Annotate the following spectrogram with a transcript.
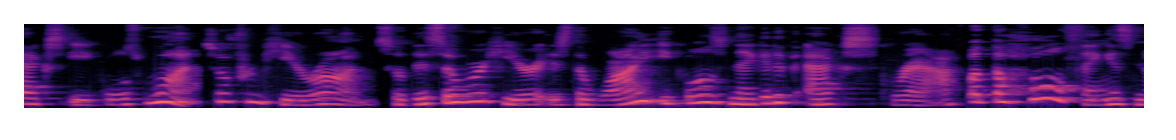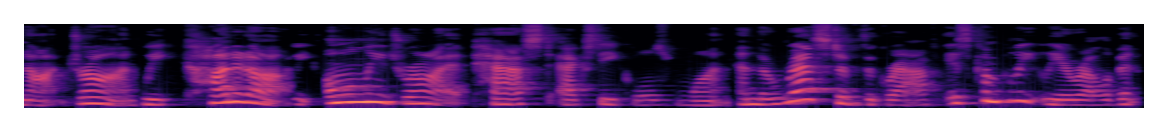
x equals 1, so from here on. So this over here is the y equals negative x graph, but the whole thing is not drawn we cut it off. We only draw it past x equals 1. And the rest of the graph is completely irrelevant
